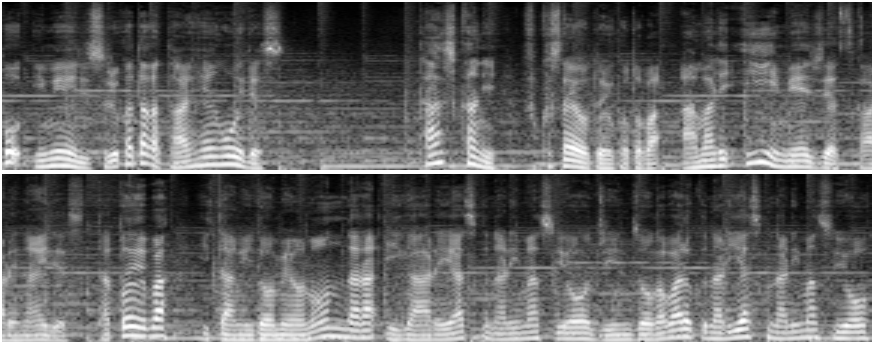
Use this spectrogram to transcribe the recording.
とイメージする方が大変多いです。確かに副作用という言葉あまりいいイメージでは使われないです。例えば痛み止めを飲んだら胃が荒れやすくなりますよ。腎臓が悪くなりやすくなりますよ。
